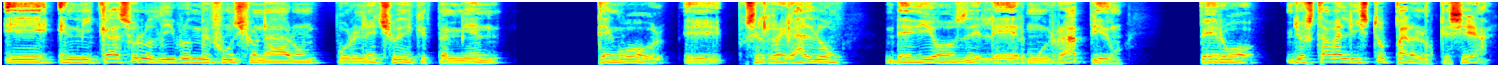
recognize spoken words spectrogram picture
eh, en mi caso los libros me funcionaron por el hecho de que también tengo eh, pues el regalo de Dios de leer muy rápido, pero yo estaba listo para lo que sea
